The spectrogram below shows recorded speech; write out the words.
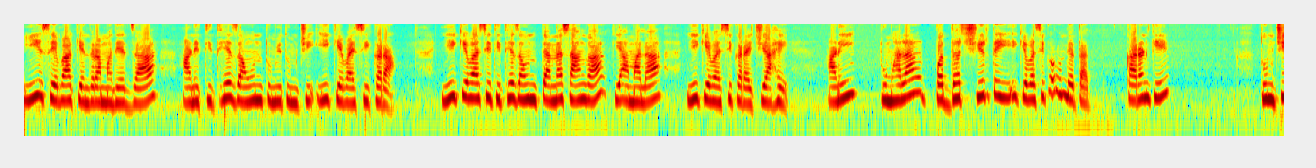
ई सेवा केंद्रामध्ये जा आणि तिथे जाऊन तुम्ही तुमची ई के वाय सी करा. ई के वाय सी तिथे जाऊन त्यांना सांगा की आम्हाला ई के वाय सी करायची आहे. आणि तुम्हाला पद्धतशीर ते ई के वाय सी करून देतात. कारण की तुमची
